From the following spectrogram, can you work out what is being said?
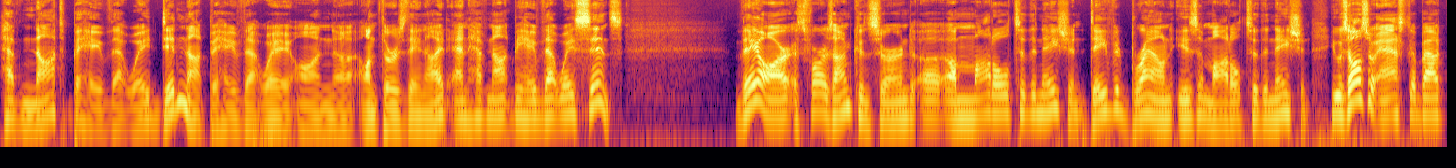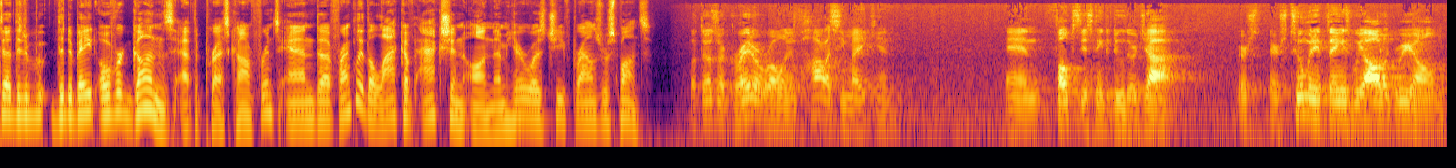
have not behaved that way, did not behave that way on uh, on Thursday night, and have not behaved that way since. They are, as far as I'm concerned, a, a, model to the nation. David Brown is a model to the nation. He was also asked about uh, the, the debate over guns at the press conference and, uh, frankly, the lack of action on them. Here was Chief Brown's response. But there's a greater role in policymaking, and folks just need to do their job. There's, there's too many things we all agree on,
